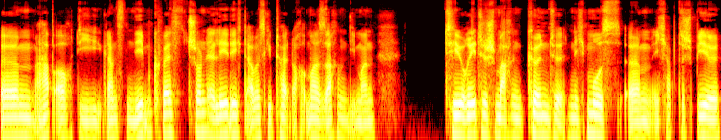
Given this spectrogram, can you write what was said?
Ähm, habe auch die ganzen Nebenquests schon erledigt, aber es gibt halt noch immer Sachen, die man theoretisch machen könnte, nicht muss. Ähm, ich habe das Spiel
